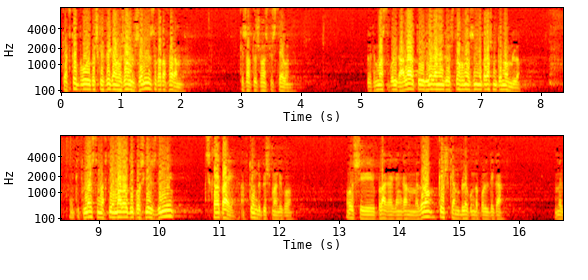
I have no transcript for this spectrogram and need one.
και αυτό που υποσχεθήκαμε σε όλους τους Έλληνες το καταφέραμε. Και σε αυτούς που μας πιστεύουν. Το θυμάστε πολύ καλά ότι λέγαμε ότι ο στόχος μας είναι να περάσουμε τον όμιλο. Ε, Και τουλάχιστον αυτή η ομάδα ό,τι υποσχέσεις δίνει, τις κρατάει. Αυτό είναι το πιο σημαντικό. Όση πλάκα και αν κάνουμε εδώ και όσοι και αν μπλέκουν τα πολιτικά με,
